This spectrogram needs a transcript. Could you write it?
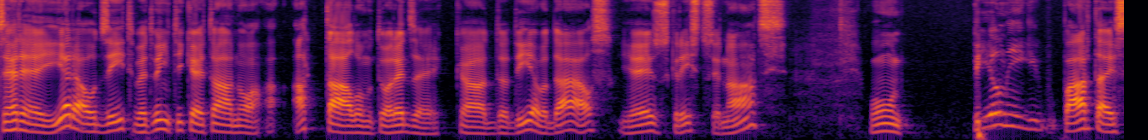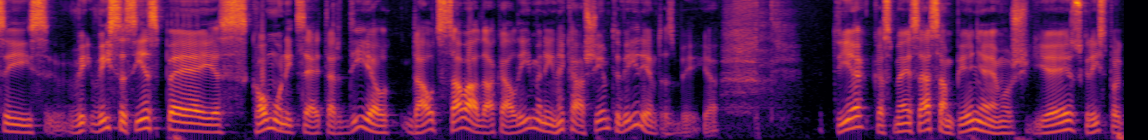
cerēja ieraudzīt, bet viņi tikai tā no attāluma to redzēja, kad Dieva dēls, Jēzus Kristus, ir nācis un pilnīgi pārtaisījis visas iespējas komunicēt ar Dievu daudz savādākā līmenī nekā šiem vīriem tas bija. Ja. Tie, kas mēs esam pieņēmuši Jēzus Kristus par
